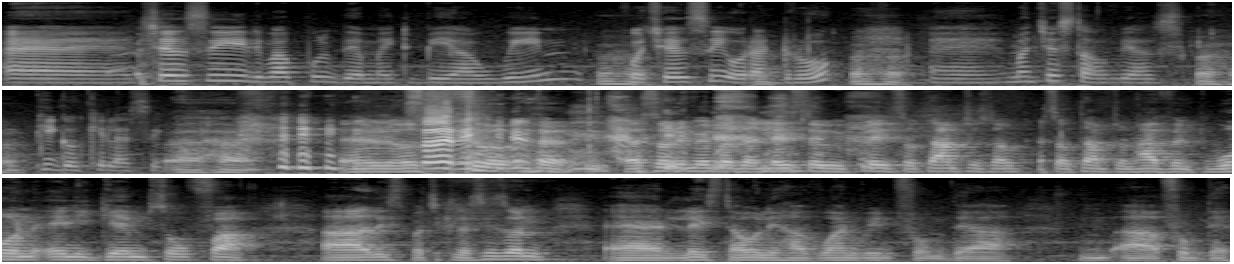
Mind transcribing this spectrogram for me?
Uh, Chelsea, Liverpool, there might be a win for Chelsea or a draw. Uh-huh. Uh, Manchester, obvious. Pigo kila siku. Uh-huh. Sorry. I also remember that Leicester we played Southampton. Southampton haven't won any game so far uh, this particular season, and Leicester only have one win from their mm, uh, from the,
